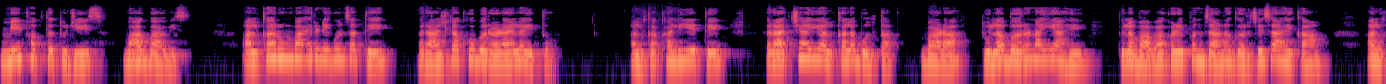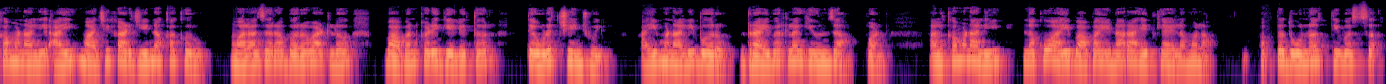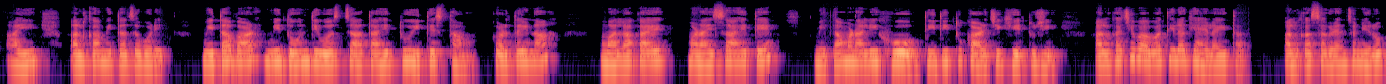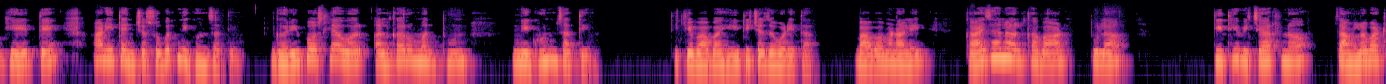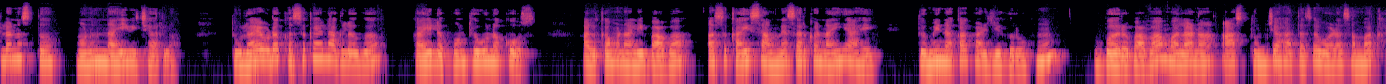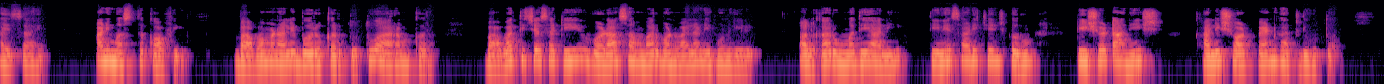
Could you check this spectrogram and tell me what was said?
मी फक्त तुझीच भाग बावीस. अलका रूम बाहेर निघून जाते. राजला खूप रडायला येतं. अलका खाली येते. राजच्या आई अलकाला बोलतात बाळा तुला बरं नाही आहे. तुला बाबाकडे पण जाणं गरजेचं आहे का? अलका म्हणाली आई माझी काळजी नका करू. मला जरा बरं वाटलं बाबांकडे गेले तर तेवढंच चेंज होईल. आई म्हणाली बरं ड्रायव्हरला घेऊन जा पण. अलका म्हणाली नको आई बाबा येणार आहेत घ्यायला मला. फक्त दोनच दिवस आई अलका मिताजवळ येत. मिता बाळ मी दोन दिवस जात आहे तू इथेच थांब. कळतंय ना? मला काय म्हणायचं आहे ते? मिता म्हणाली हो दीदी तू काळजी घे तुझी. अलकाचे बाबा तिला घ्यायला येतात. अलका सगळ्यांचा निरोप घेते आणि त्यांच्यासोबत निघून जाते. घरी पोचल्यावर अलका रूममधून निघून जाते. तिचे बाबाही तिच्याजवळ येतात. बाबा म्हणाले काय झालं अलका बाळ? तुला तिथे विचारणं चांगलं वाटलं नसतं म्हणून नाही विचारलं. तुला एवढं कसं काय लागलं ग? काही लपवून ठेवू नकोस. अलका म्हणाली बाबा असं काही सांगण्यासारखं नाही आहे. तुम्ही नका काळजी करू हं? बरं बाबा मला ना आज तुमच्या हाताचा वडा सांबार खायचा आहे आणि मस्त कॉफी. बाबा म्हणाले बरं करतो. तू आराम कर. बाबा तिच्यासाठी वडा सांबार बनवायला निघून गेले. अलका रूममध्ये आली. तिने साडी चेंज करून टी शर्ट आणि श- खाली शॉर्ट पॅन्ट घातली होतं.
